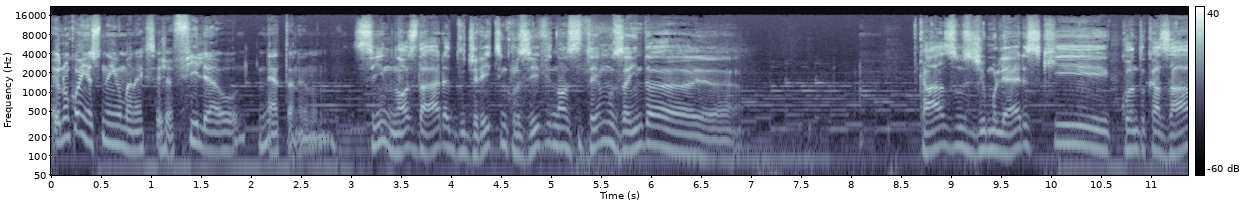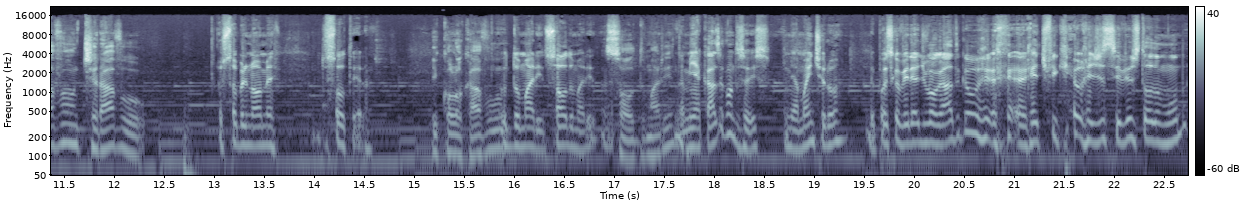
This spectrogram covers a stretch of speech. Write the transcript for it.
Eu não conheço nenhuma, né? Que seja filha ou neta, né? Não- Sim, nós da área do direito, inclusive, nós temos ainda eh, casos de mulheres que, quando casavam, tiravam O sobrenome de solteira. e colocavam O do marido, só o do marido. né? só o do marido. Na minha casa aconteceu isso. Minha mãe tirou. Depois que eu virei advogado, que eu re- retifiquei o registro civil de todo mundo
